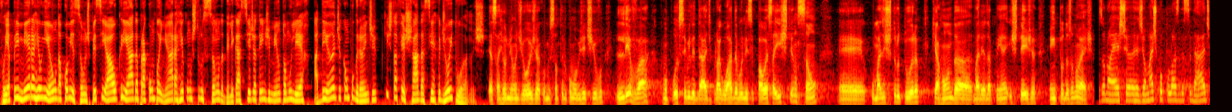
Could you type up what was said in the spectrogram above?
Foi a primeira reunião da comissão especial criada para acompanhar a reconstrução da Delegacia de Atendimento à Mulher, a DEAN de Campo Grande, que está fechada há cerca de oito anos. Essa reunião de hoje, a comissão teve como objetivo levar como possibilidade para a Guarda Municipal essa extensão é, com mais estrutura que a Ronda Maria da Penha esteja em toda a Zona Oeste. A Zona Oeste é a região mais populosa da cidade,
